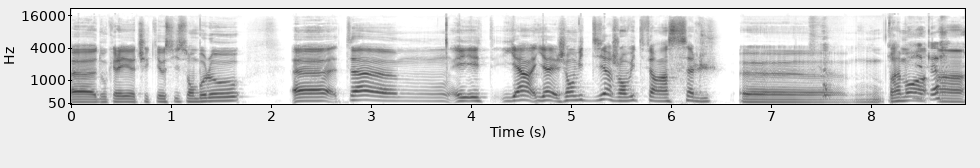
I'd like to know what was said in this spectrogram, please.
Euh, donc allez checker aussi son bolo. Euh, t'as, euh, et et il y a, il y a- j'ai envie de dire, j'ai envie de faire un salut. Euh, vraiment un,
